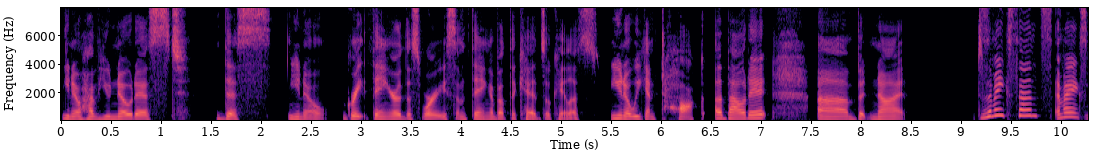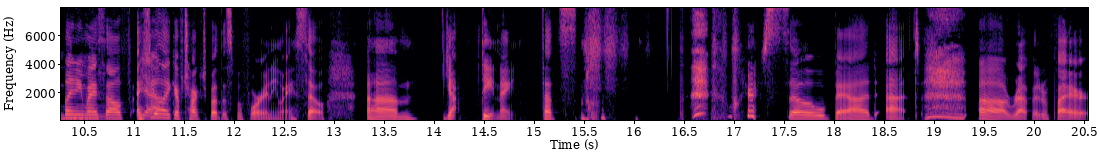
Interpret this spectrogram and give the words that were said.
you know, have you noticed this you know great thing or this worrisome thing about the kids okay let's you know we can talk about it um, but not does that make sense? Am i explaining mm-hmm. myself? I yeah. feel like i've talked about this before anyway so um, yeah date night. That's we're so bad at uh, rapid fire.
